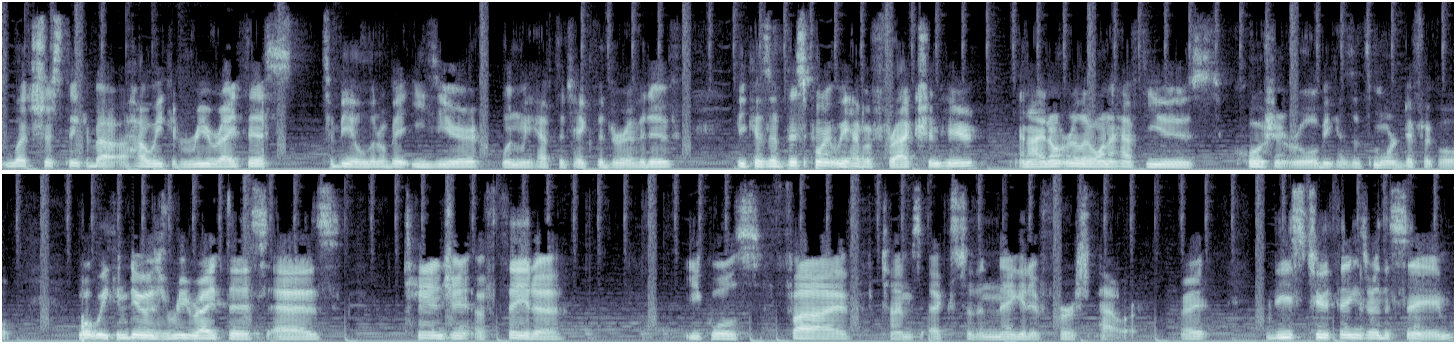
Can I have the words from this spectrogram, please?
let's just think about how we could rewrite this to be a little bit easier when we have to take the derivative. Because at this point we have a fraction here, and I don't really want to have to use quotient rule because it's more difficult. What we can do is rewrite this as tangent of theta equals 5 times x to the negative first power, right? These two things are the same.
